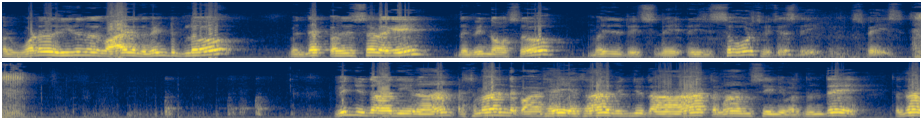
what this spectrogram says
Or whatever the reason for of the wind to blow, when that possesses again, the wind also merges into its, its source which is the space. विद्युतादीनां प्रथमान्त पाठे यथा विद्युताः तमांसी निवर्तन्ते, तथा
